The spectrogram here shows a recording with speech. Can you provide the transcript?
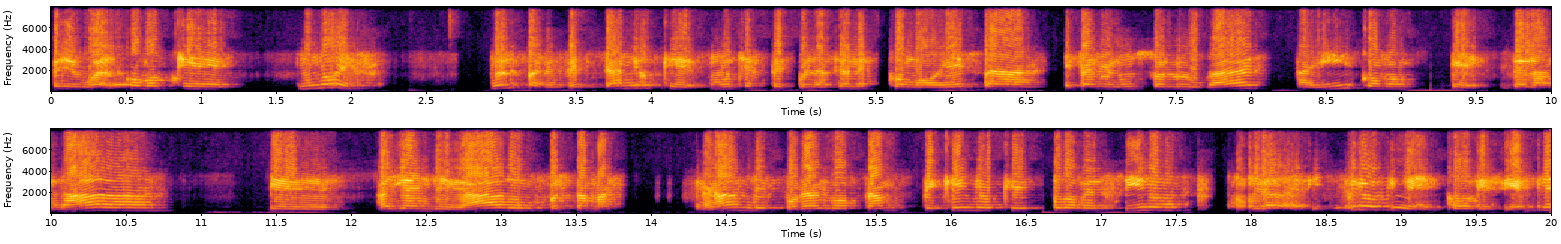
pero igual como que no es. ¿No les parece extraño que muchas especulaciones como esa están en un solo lugar, ahí, como que de la nada, que hayan llegado fuerzas más grandes por algo tan pequeño que pudo haber sido? yo creo que como que siempre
